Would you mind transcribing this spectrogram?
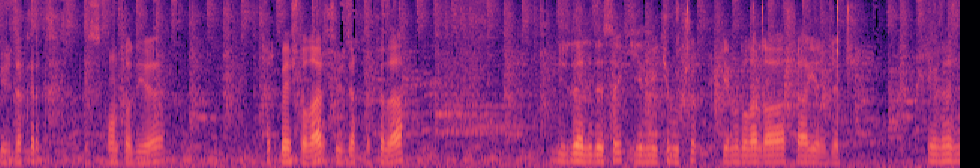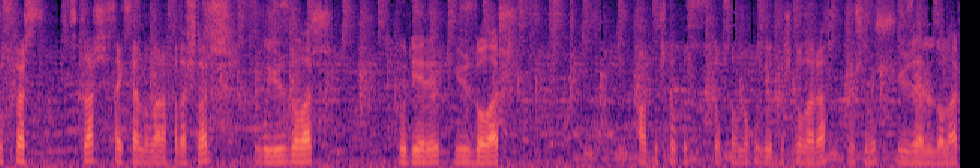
Yüzde 40 iskonto diyor. 45 dolar. Yüzde 40'ı da %50 desek 22,5 20 dolar daha aşağı gelecek. Gördüğünüz bu Superstar 80 dolar arkadaşlar. Bu 100 dolar. Bu diğeri 100 dolar. 69.99 70 dolara düşmüş. 150 dolar.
